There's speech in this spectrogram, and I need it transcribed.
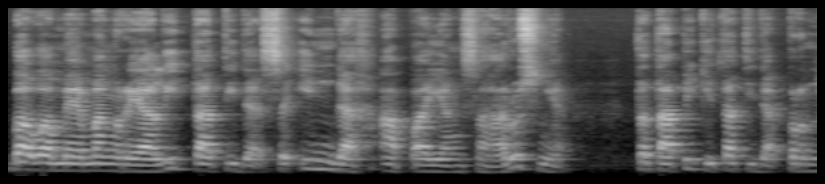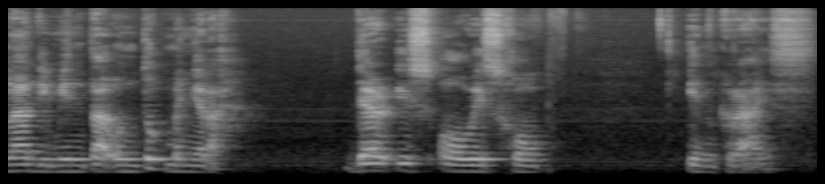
Bahwa memang realita tidak seindah apa yang seharusnya, tetapi kita tidak pernah diminta untuk menyerah. There is always hope in Christ.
